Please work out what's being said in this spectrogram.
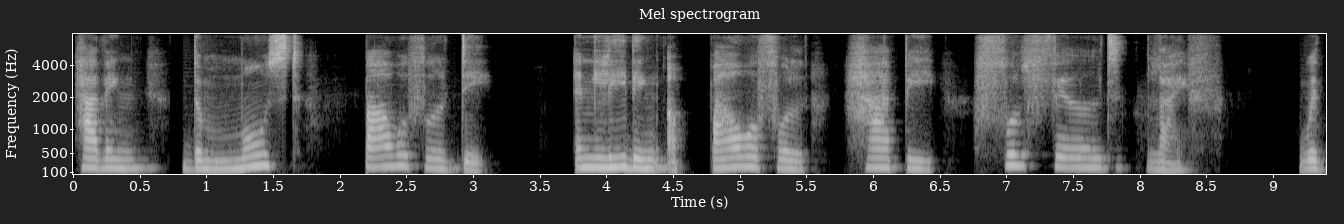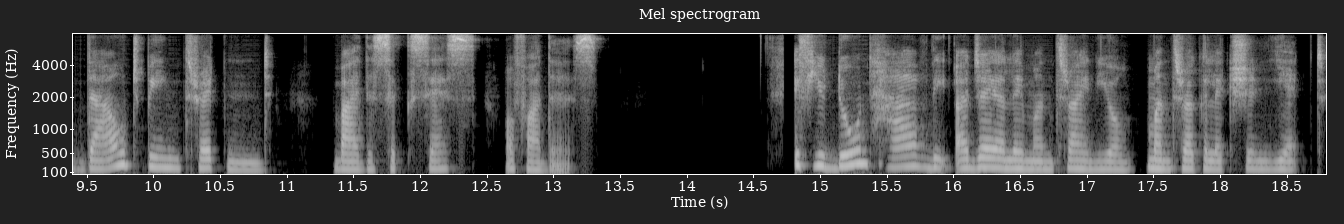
having the most powerful day and leading a powerful, happy, fulfilled life without being threatened by the success of others. If you don't have the Ajai Alai mantra in your mantra collection yet,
